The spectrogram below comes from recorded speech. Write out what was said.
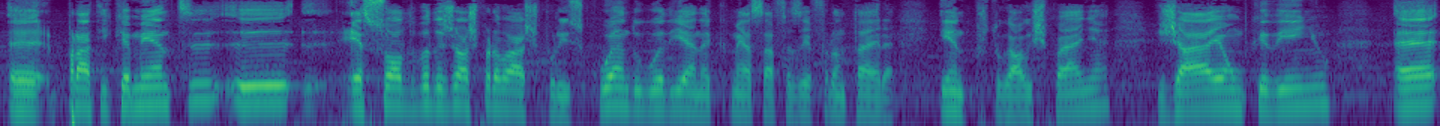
uh, praticamente uh, é só de Badajoz para baixo. Por isso, quando o Guadiana começa a fazer fronteira entre Portugal e Espanha, já é um bocadinho a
